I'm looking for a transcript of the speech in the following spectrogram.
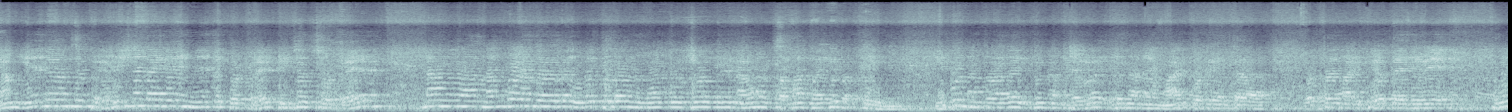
ನಮ್ಗೆ ಏನೇ ಒಂದು ಸ್ವಲ್ಪ ಅಡಿಷನಲ್ ಆಗಿ ನಿಮ್ ಮೇಕೆ ಕೊಟ್ರೆ ಟೀಚರ್ಸ್ ಕೊಟ್ರೆ, ನಾವು ಹೇಳಿದ್ರೆ ಇವತ್ತಿನ ಒಂದು ಮೂವತ್ತು ವರ್ಷ ನಾವು ಸಮಾಜವಾಗಿ ಬರ್ತೀವಿ. ಇದು ನಮ್ದೊಳಗ ಇದು ನಮ್ಮ ಜಗಳ ಇದನ್ನ ನಾವು ಮಾಡಿಕೊಡ್ರಿ ಅಂತ ಒತ್ತಾಯ ಮಾಡಿ ಕೇಳ್ತಾ ಇದ್ದೀವಿ. ತ್ರೀ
